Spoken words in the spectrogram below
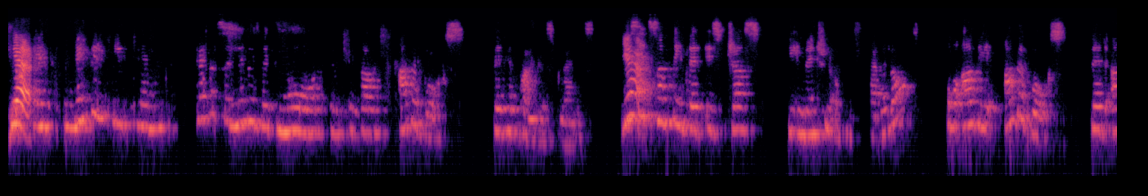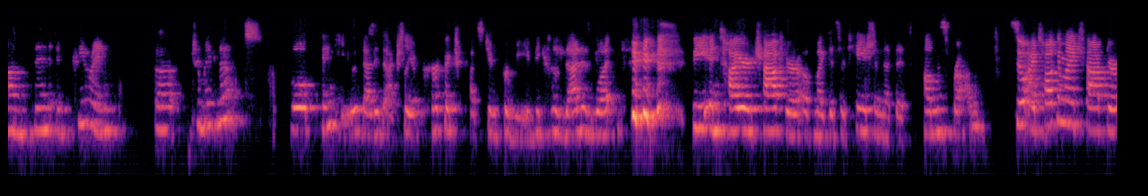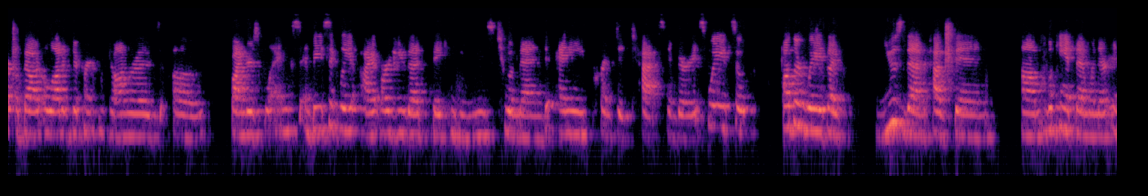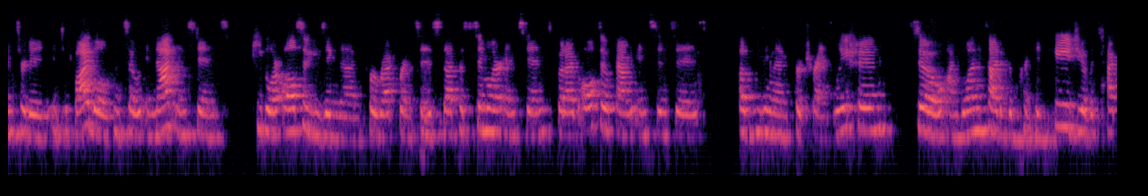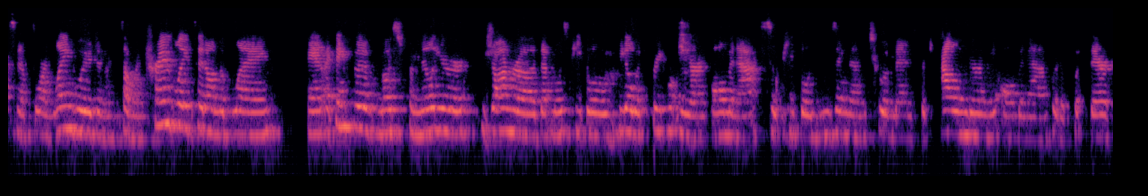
Yeah. And maybe you can tell us a little bit more about other books that have binder's blanks. Yeah. Is it something that is just the invention of these catalogs? Or are there other books that are then appearing uh, to make notes? Well, thank you. That is actually a perfect question for me because that is what the entire chapter of my dissertation that this comes from. So I talk in my chapter about a lot of different genres of binders blanks, and basically I argue that they can be used to amend any printed text in various ways. So other ways I've used them have been um, looking at them when they're inserted into Bibles. And so in that instance, people are also using them for references. So that's a similar instance, but I've also found instances of using them for translation. So on one side of the printed page, you have a text in a foreign language and then someone translates it on the blank. And I think the most familiar genre that most people deal with frequently are almanacs. So people using them to amend the calendar in the almanac or to put their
